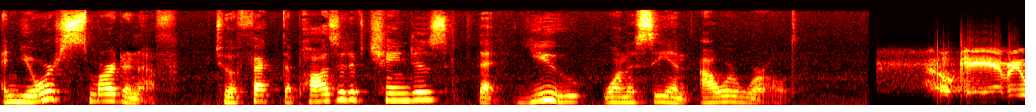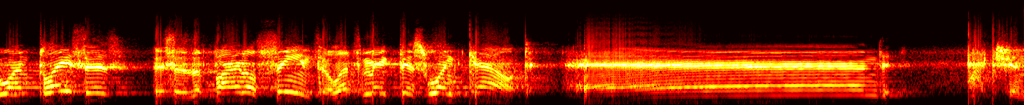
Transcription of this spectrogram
and you're smart enough to affect the positive changes that you want to see in our world. Okay, everyone, places. This is the final scene, so let's make this one count. And action.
